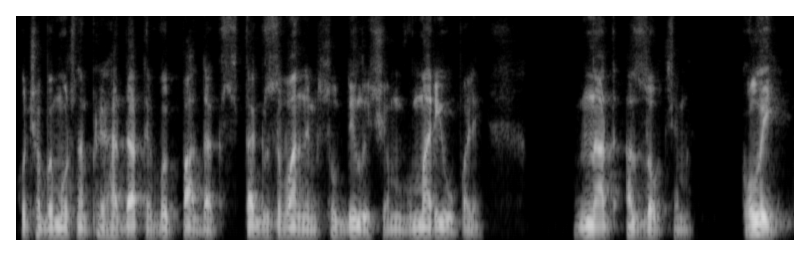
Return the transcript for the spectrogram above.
Хоча би можна пригадати випадок з так званим судилищем в Маріуполі над азовцями, коли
